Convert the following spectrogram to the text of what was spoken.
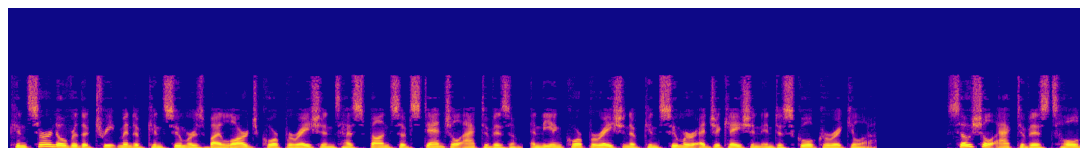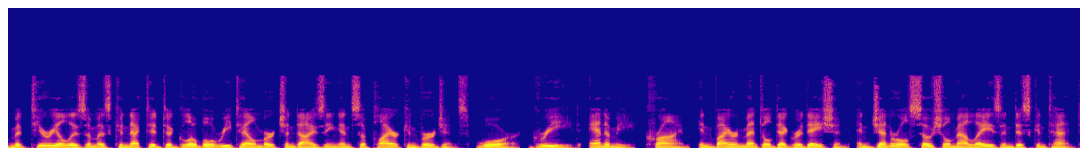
Concern over the treatment of consumers by large corporations has spawned substantial activism, and the incorporation of consumer education into school curricula. Social activists hold materialism is connected to global retail merchandising and supplier convergence, war, greed, anomie, crime, environmental degradation, and general social malaise and discontent.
